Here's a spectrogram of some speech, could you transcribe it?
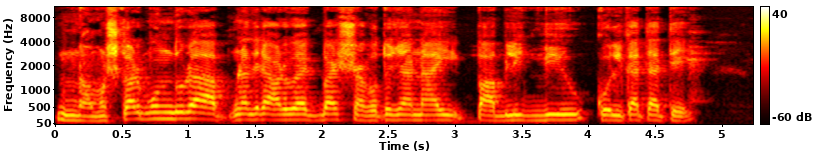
নমস্কার বন্ধুরা, আপনাদের আরও একবার স্বাগত জানাই পাবলিক ভিউ কলকাতাতে।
